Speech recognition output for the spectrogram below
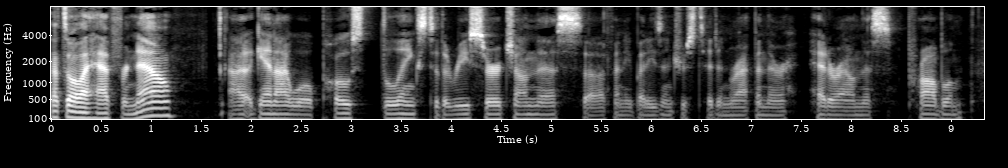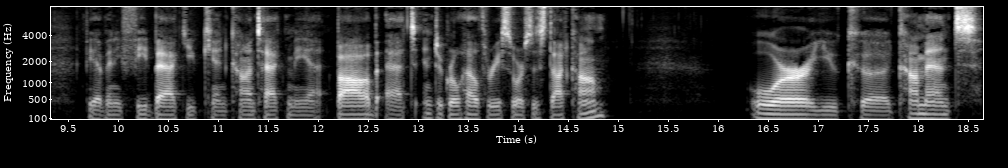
that's all i have for now uh, again, I will post the links to the research on this uh, if anybody's interested in wrapping their head around this problem. If you have any feedback, you can contact me at bob at integralhealthresources.com or you could comment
